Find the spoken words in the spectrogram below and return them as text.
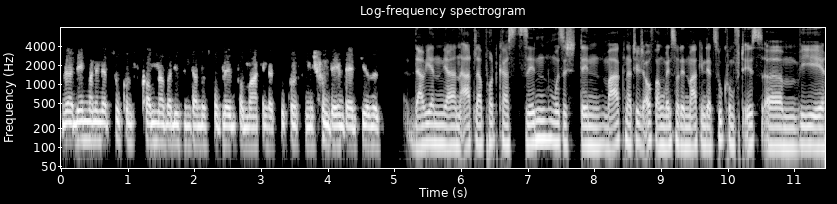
werden irgendwann in der Zukunft kommen, aber die sind dann das Problem vom Markt in der Zukunft und nicht von dem, der jetzt hier sitzt. Da wir ja ein Adler-Podcast sind, muss ich den Marc natürlich auch fragen, wenn es nur den Marc in der Zukunft ist, ähm, wie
